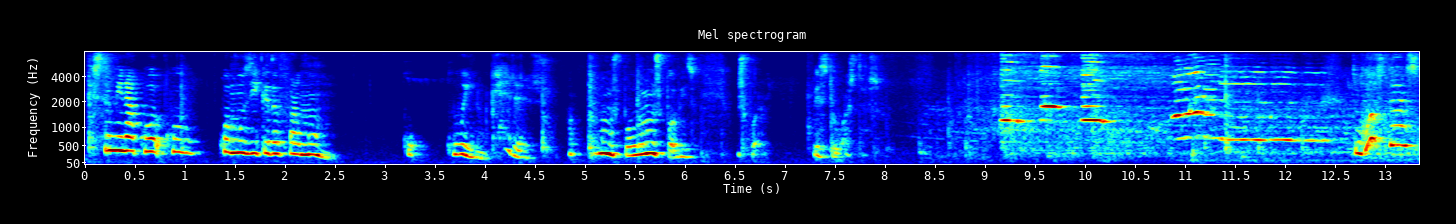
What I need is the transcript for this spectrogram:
Queres terminar com a, com, com a música da Fórmula 1? Com, com o hino, queres? Vamos pôr, vamos pôr isso. Vamos pôr. Vê se tu gostas. Tu gostas?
